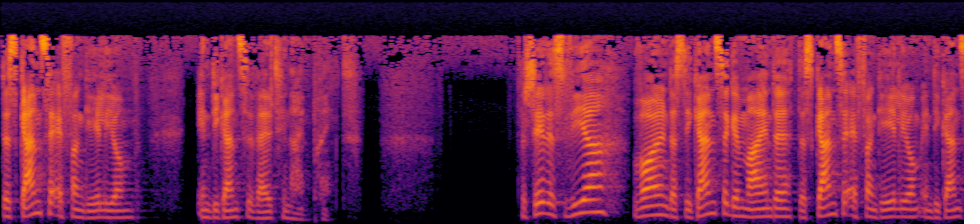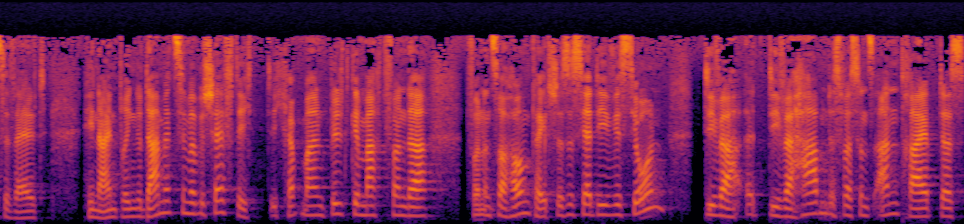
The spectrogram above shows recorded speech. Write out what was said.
das ganze Evangelium in die ganze Welt hineinbringt. Versteht es? Wir wollen, dass die ganze Gemeinde das ganze Evangelium in die ganze Welt hineinbringt. Und damit sind wir beschäftigt. Ich habe mal ein Bild gemacht von, der, von unserer Homepage. Das ist ja die Vision, die wir, die wir haben, das, was uns antreibt, dass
